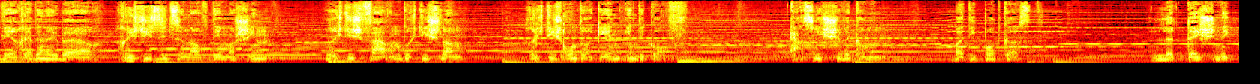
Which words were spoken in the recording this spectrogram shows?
Wir reden über richtig sitzen auf der Maschine, richtig fahren durch die Schlamm, richtig runtergehen in die Kurve. Herzlich willkommen bei die Podcast Le Technique.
